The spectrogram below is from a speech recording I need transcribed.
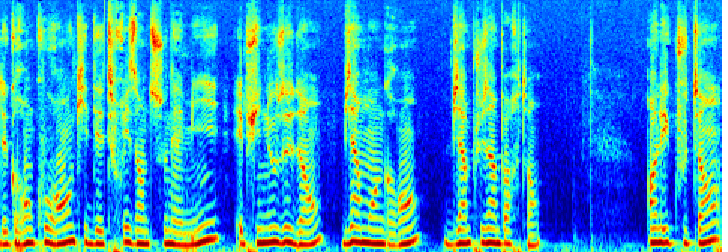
De grands courants qui détruisent en tsunami, et puis nous dedans, bien moins grands, bien plus importants. En l'écoutant,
